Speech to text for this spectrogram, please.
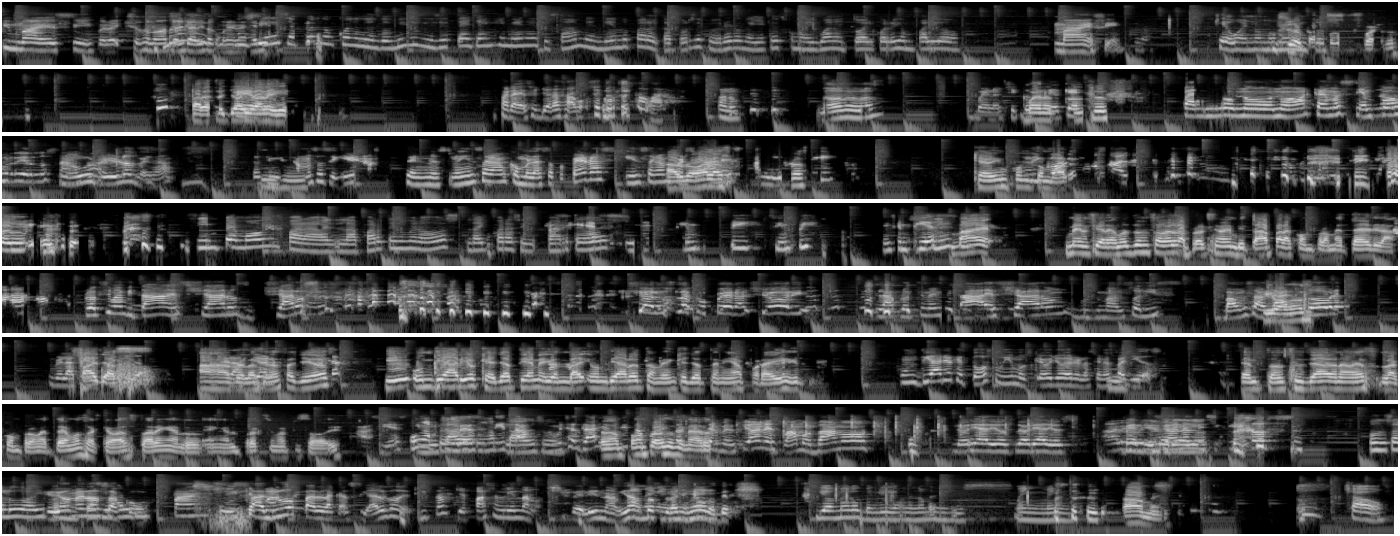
Uy, mae, sí, pero eso no va a tener risa como en la heladería. ¿Ustedes se acuerdan cuando en el 2017 allá en Jiménez estaban vendiendo para el 14 de febrero galletas con marihuana y todo el colegio un pálido? Mae, sí. Qué buenos momentos. tampoco me acuerdo. Para eso yo iba a leer. Para eso yo las hago. Se cortó esta vara. ¿O no? No, no, no. Bueno, chicos, Bueno, creo que para no, no, no abarcar más tiempo, No aburrirlos no tanto. aburrirlos, ¿verdad? Los invitamos a seguirnos en nuestro Instagram como las zapaperras, Instagram Arroba las personales, Kevin.mora. Nicole, este, Simpe móvil para la parte número 2, like para su parte 2. Simpi, Simpi, sin pies. Mae, mencionemos de un solo la próxima invitada para comprometerla. Próxima invitada es Sharos, Sharos. Sharos la coopera, Shori. La próxima invitada es Sharon Guzmán Solís. Vamos a hablar vamos- sobre relaciones Fallas. fallidas. Ajá, Relaciones. relaciones fallidas. Y un diario que ella tiene y un, di- un diario también que yo tenía por ahí. Un diario que todos tuvimos, creo yo, de relaciones Mm. fallidas. Entonces ya de una vez la comprometemos a que va a estar en el, en el próximo episodio. Así es. Un Y muchas aplauso, gracias, un Tita. aplauso. Muchas gracias, Un- Tita, un por aplauso estas final. intervenciones. Vamos, vamos. Gloria a Dios, gloria a Dios. Bendiciones, Gloria a mis chiquitos. Un saludo ahí Que para Dios me los acompañe. Un saludo pasen. para la casi algo de Tita. Que pasen linda noche. Feliz Navidad, Amén, próspero año nuevo. vemos. Dios me los bendiga en el nombre de Jesús. Amén, amén. Amén. Chao.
